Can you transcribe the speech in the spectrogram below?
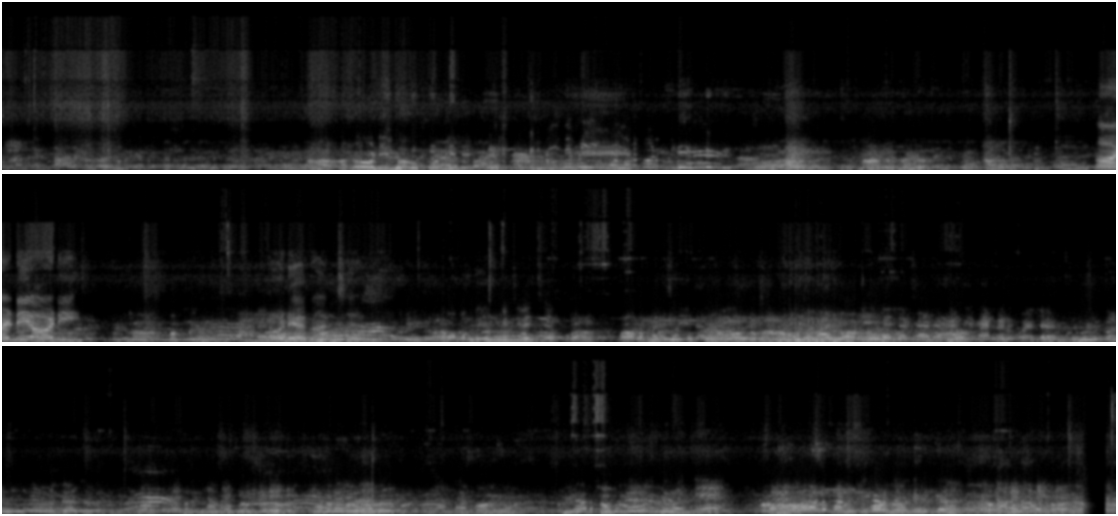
അത് ഓടിയുണ്ടോ ഓടിയില്ലേ ഓടി ഓടി. ഓടിയാ കാണിച്ച് സംഭവം ആൾ മനസ്സിൽ കടഞ്ഞുകൊണ്ടിരിക്കുകയാണ്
